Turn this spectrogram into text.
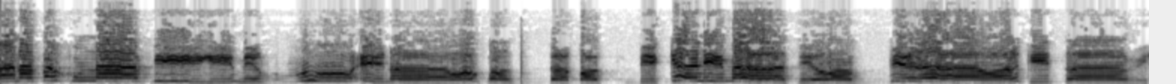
فنفخنا فيه من روحنا وصدقت بكلمات ربها وكتابه.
